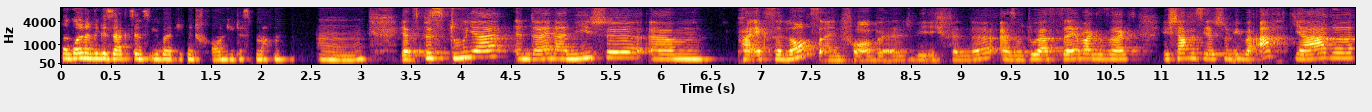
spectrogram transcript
Goldern, wie gesagt, sind es überwiegend Frauen, die das machen. Mhm. Jetzt bist du ja in deiner Nische ähm, par excellence ein Vorbild, wie ich finde. Also du hast selber gesagt, ich schaffe es jetzt schon über acht Jahre,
